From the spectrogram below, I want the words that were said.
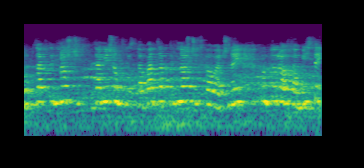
grup za aktywności za miesiąc listopad z aktywności społecznej, kultury osobistej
